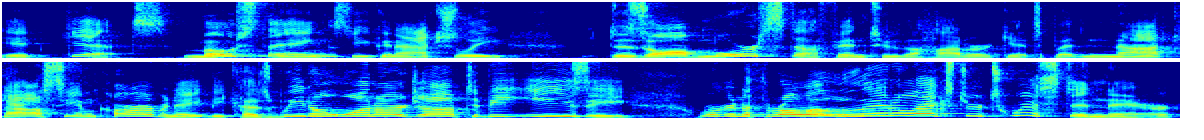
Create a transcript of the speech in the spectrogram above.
it gets. Most things you can actually dissolve more stuff into the hotter it gets, but not calcium carbonate because we don't want our job to be easy. We're going to throw a little extra twist in there.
